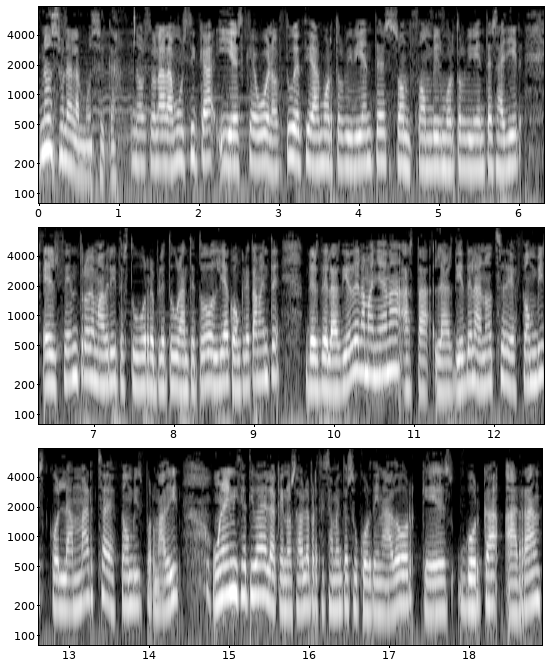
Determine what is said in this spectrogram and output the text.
No suena la música. No suena la música y es que, bueno, tú decías muertos vivientes, son zombies muertos vivientes. Ayer el centro de Madrid estuvo repleto durante todo el día, concretamente desde las 10 de la mañana hasta las 10 de la noche de zombies con la marcha de zombies por Madrid, una iniciativa de la que nos habla precisamente su coordinador, que es Gorka Arranz,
